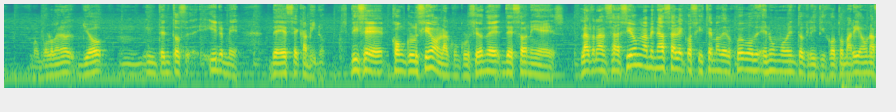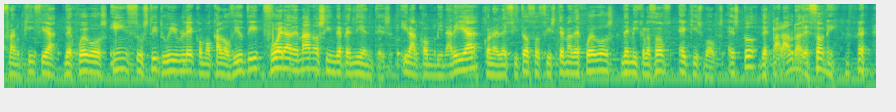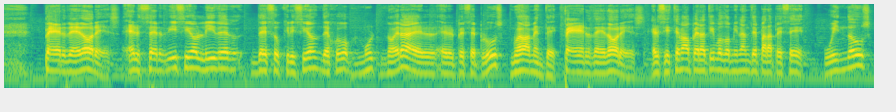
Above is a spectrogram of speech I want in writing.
Por lo menos yo mm, intento irme de ese camino. Dice, conclusión, la conclusión de, Sony es, la transacción amenaza el ecosistema del juego en un momento crítico. Tomaría una franquicia de juegos insustituible como Call of Duty fuera de manos independientes y la combinaría con el exitoso sistema de juegos de Microsoft Xbox. Esto de palabra de Sony. Perdedores. El servicio líder de suscripción de juegos no era el, el PC Plus. Nuevamente, perdedores. El sistema operativo dominante para PC Windows.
